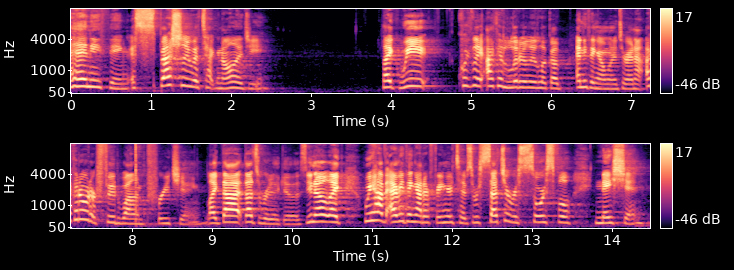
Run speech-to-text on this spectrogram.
anything, especially with technology. Like, we quickly, I could literally look up anything I wanted to right now. I could order food while I'm preaching. Like, that, that's ridiculous. You know, like, we have everything at our fingertips. We're such a resourceful nation.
